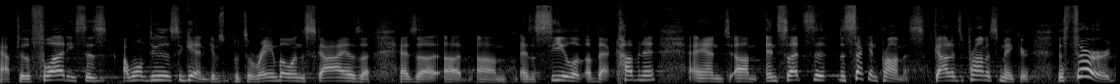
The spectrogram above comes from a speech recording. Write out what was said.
After the flood, he says, I won't do this again. Gives, puts a rainbow in the sky as a, as a, uh, um, as a seal of, of that covenant. And, um, and so that's the, the second promise. God is a promise maker. The third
